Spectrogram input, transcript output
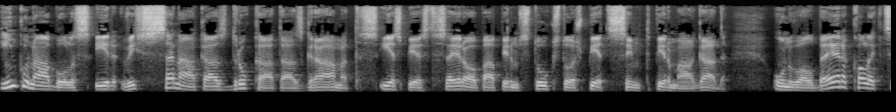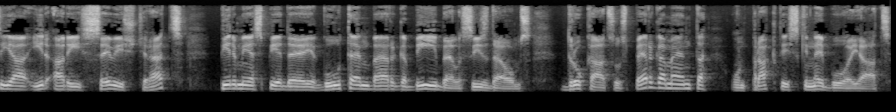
Inkunābulas ir vissenākās drukātās grāmatas, iespiestas Eiropā pirms 1501. gada, un Volbēra kolekcijā ir arī sevišķi rets pirmie spiedēja Gutenberga bībeles izdevums, drukāts uz pergamenta un praktiski nebojāts.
